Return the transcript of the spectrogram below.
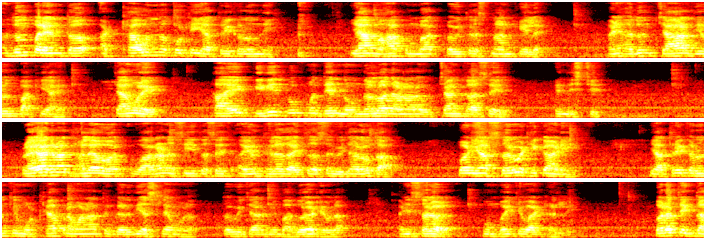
अजूनपर्यंत अठ्ठावन्न कोटी यात्रेकरूंनी या महाकुंभात पवित्र स्नान केलं आहे आणि अजून चार दिवस बाकी आहेत. त्यामुळे हा एक गिनीज बुकमध्ये नोंदवला जाणारा उच्चांक असेल हे निश्चित. प्रयागराज झाल्यावर वाराणसी तसेच अयोध्येला जायचं असा विचार होता. पण या सर्व ठिकाणी यात्रेकरूंची मोठ्या प्रमाणात गर्दी असल्यामुळं तो विचार मी बाजूला ठेवला आणि सरळ मुंबईची वाट ठरली परत एकदा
